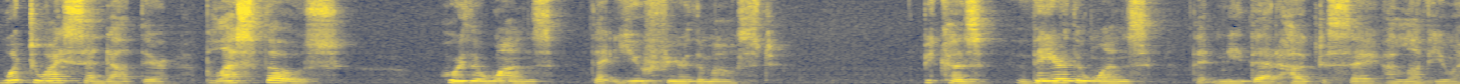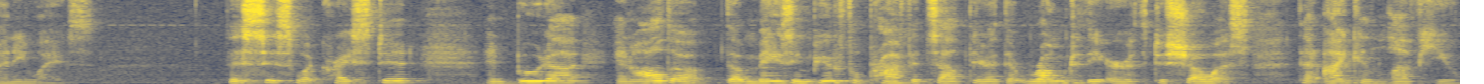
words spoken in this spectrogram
What do I send out there? Bless those who are the ones that you fear the most. Because they are the ones that need that hug to say, I love you anyways. This is what Christ did and Buddha and all the, the amazing, beautiful prophets out there that roamed the earth to show us that I can love you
